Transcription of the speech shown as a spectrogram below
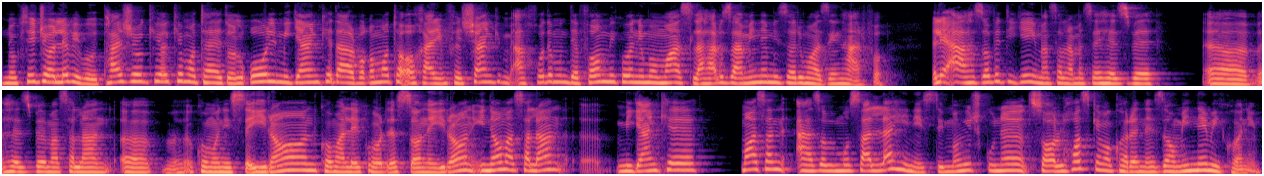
نکته جالبی بود. پژوکیا که متحد القول میگن که در واقع ما تا آخرین فشنگ از خودمون دفاع می‌کنیم و ما اسلحه رو زمین نمی‌ذاریم از این حرفا. ولی احزاب دیگه ای مثلا مثل حزب حزب مثلا کمونیست ایران کماله کردستان ایران اینا مثلا میگن که ما اصلا احزاب مسلحی نیستیم. ما هیچ گونه سالهاست که ما کار نظامی نمی کنیم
